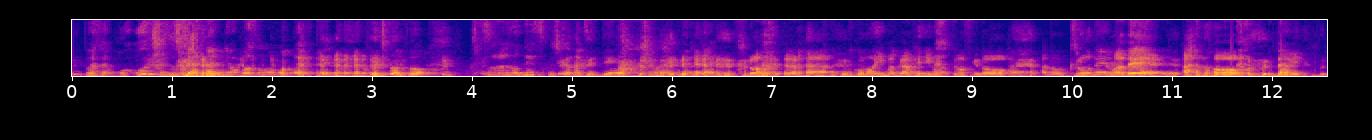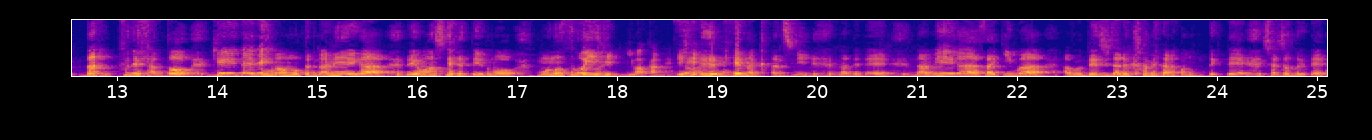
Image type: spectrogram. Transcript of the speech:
いません、おオフィスが何にもパソコンもなくて、ほとんど普通のデスクしかなくて、電話しかない。黒だから、この今画面に映ってますけど、はいあの、黒電話で、あの、ダミ、だ船さんと携帯電話を持ってる波江が電話してるっていうのも、ものすごい、違和感ですいよ。変な感じになってて、波江が最近はあのデジタルカメラを持ってきて、社長の時て、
